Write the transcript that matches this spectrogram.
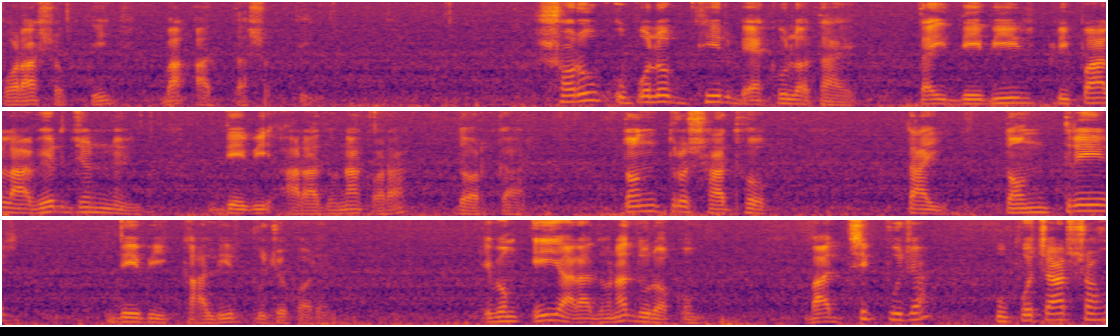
পরাশক্তি বা আদ্যাশক্তি। স্বরূপ উপলব্ধির ব্যাকুলতায় তাই দেবীর কৃপা লাভের জন্যই দেবী আরাধনা করা দরকার। তন্ত্র সাধক তাই তন্ত্রের দেবী কালীর পুজো করেন এবং এই আরাধনা দুরকম। বাহ্যিক পূজা, উপচার সহ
